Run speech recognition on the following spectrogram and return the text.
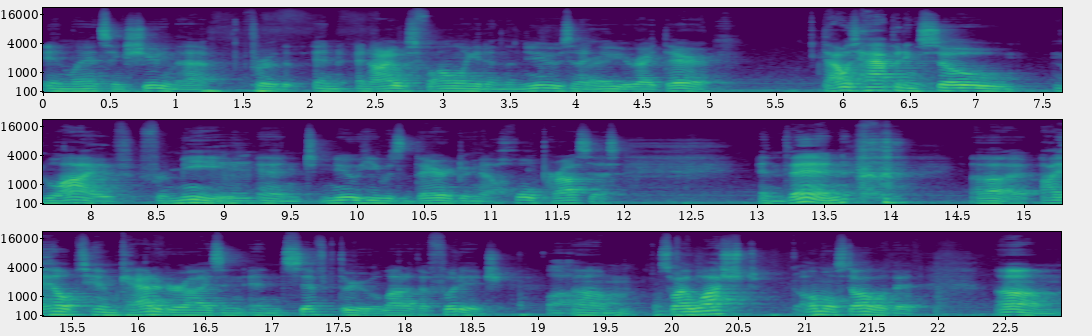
in lansing shooting that for the, and and i was following it in the news and i Right. knew you were right there that was happening so live for me Mhm. and knew he was there during that whole process and then uh, i helped him categorize and, and sift through a lot of the footage Wow. um, so I watched almost all of it, um,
